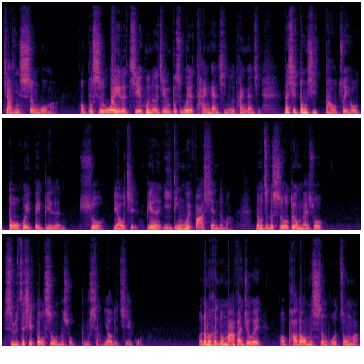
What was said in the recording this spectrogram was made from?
家庭生活嘛？哦，不是为了结婚而结婚，不是为了谈感情而谈感情，那些东西到最后都会被别人所了解，别人一定会发现的嘛。那么这个时候，对我们来说，是不是这些都是我们所不想要的结果？哦，那么很多麻烦就会哦跑到我们生活中嘛，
